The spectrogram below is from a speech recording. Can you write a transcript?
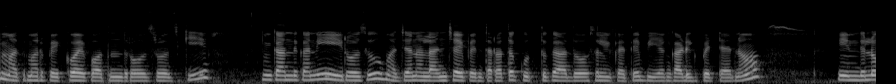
మతిమరుపు ఎక్కువైపోతుంది రోజు రోజుకి. ఇంకా అందుకని ఈరోజు మధ్యాహ్నం లంచ్ అయిపోయిన తర్వాత గుర్తుగా దోశలకైతే బియ్యం కడిగి పెట్టాను. ఇందులో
